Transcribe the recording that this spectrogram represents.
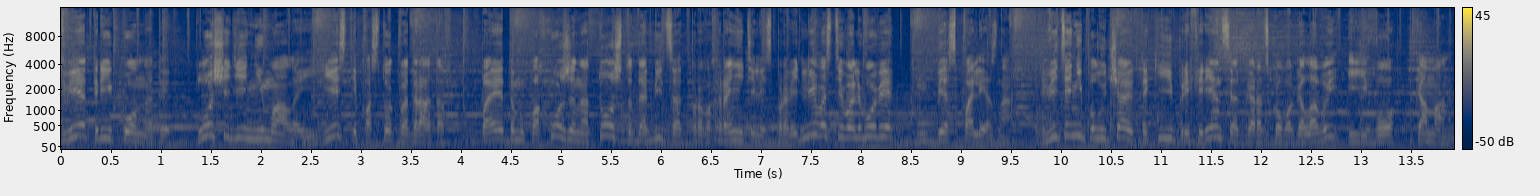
Две-три комнаты. Площади немалые, есть и по 100 квадратов. Поэтому похоже на то, что добиться от правоохранителей справедливости во Львове бесполезно. Ведь они получают такие преференции от городского головы и его команды.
